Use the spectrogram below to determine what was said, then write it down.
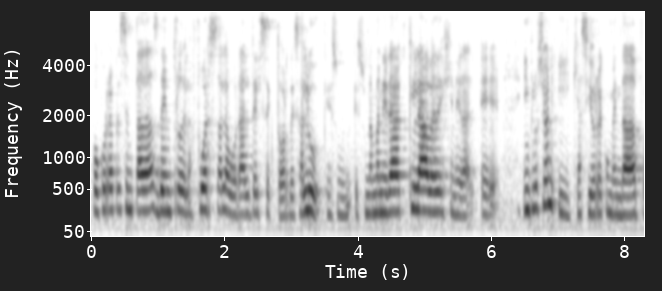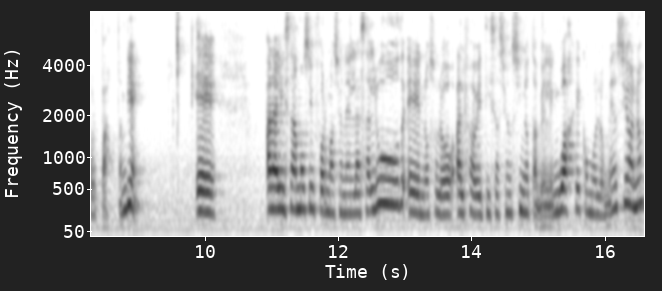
poco representadas dentro de la fuerza laboral del sector de salud, que es, una manera clave de generar eh, inclusión y que ha sido recomendada por PAJO también. Eh, analizamos información en la salud, no solo alfabetización, sino también lenguaje, como lo menciono,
